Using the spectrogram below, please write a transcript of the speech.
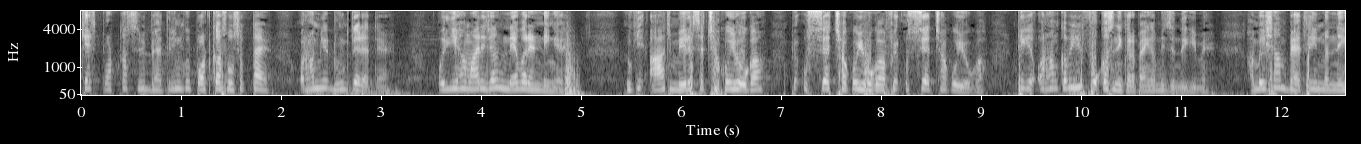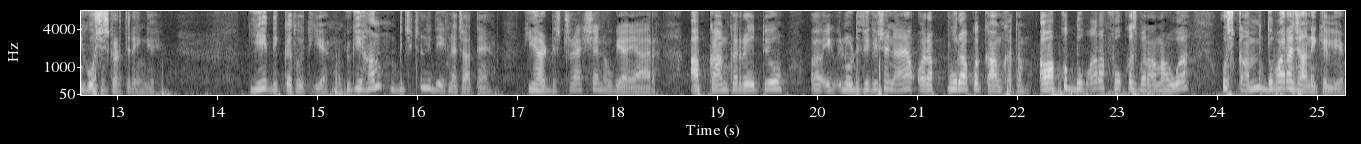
क्या इस पॉडकास्ट से भी बेहतरीन कोई पॉडकास्ट हो सकता है? और हम ये ढूंढते रहते हैं। और ये हमारी जंग नेवर एंडिंग है। क्योंकि आज मेरे से अच्छा कोई होगा, फिर उससे अच्छा कोई होगा, फिर उससे अच्छा कोई होगा। ठीक है? और हम कभी फोकस नहीं कर पाएँगे अपनी ज़िंदगी में। हमेशा हम बेहतरीन बनने की कोशिश करते रहेंगे। ये दिक्कत होती है, क्योंकि हम डिजिटली देखना चाहते हैं कि यार डिस्ट्रैक्शन हो गया यार। आप काम कर रहे होते हो और एक नोटिफिकेशन आया और आप, पूरा आपका काम खत्म। अब आपको दोबारा फोकस बनाना होगा उस काम में दोबारा जाने के लिए।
